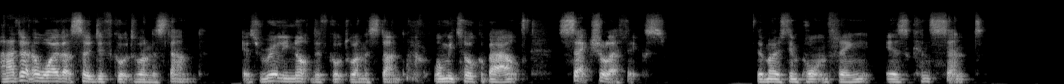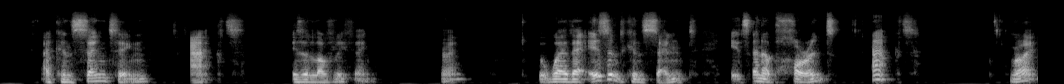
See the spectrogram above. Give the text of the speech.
And I don't know why that's so difficult to understand. It's really not difficult to understand. When we talk about sexual ethics, the most important thing is consent. A consenting act is a lovely thing, right? But where there isn't consent, it's an abhorrent act, right?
